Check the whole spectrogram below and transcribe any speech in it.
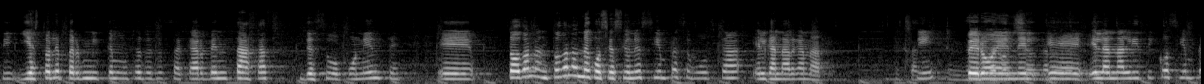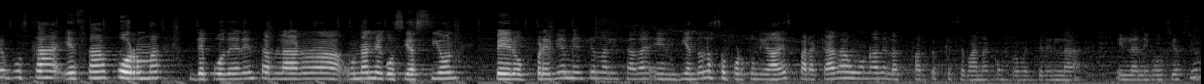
¿Sí? Y esto le permite muchas veces sacar ventajas de su oponente. Eh, todo, en todas las negociaciones siempre se busca el ganar-ganar. ¿sí? Pero en el, eh, el analítico siempre busca esa forma de poder entablar una negociación pero previamente analizada en viendo las oportunidades para cada una de las partes que se van a comprometer en la, en la negociación.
